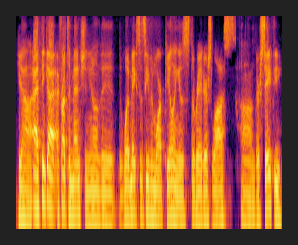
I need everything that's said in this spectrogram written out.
yeah, I think I, I forgot to mention. You know, the what makes this even more appealing is the Raiders lost um, their safety,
